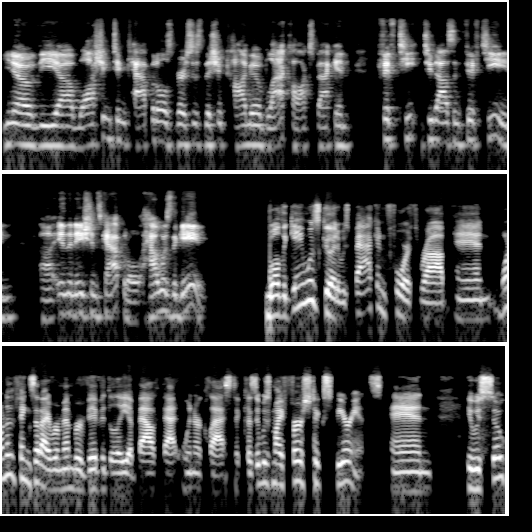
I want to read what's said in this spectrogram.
you know the uh, Washington Capitals versus the Chicago Blackhawks back in 15, 2015 uh, in the nation's capital. How was the game? Well, the game was good. It was back and forth, Rob. And one of the things that I remember vividly about that Winter Classic, because it was my first experience, and it was so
